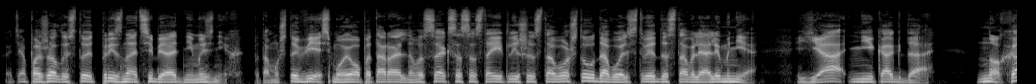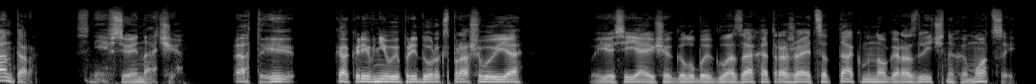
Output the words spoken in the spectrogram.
Хотя, пожалуй, стоит признать себя одним из них, потому что весь мой опыт орального секса состоит лишь из того, что удовольствие доставляли мне. Я никогда. Но Хантер... С ней все иначе. А ты... Как ревнивый придурок, спрашиваю я. В ее сияющих голубых глазах отражается так много различных эмоций,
